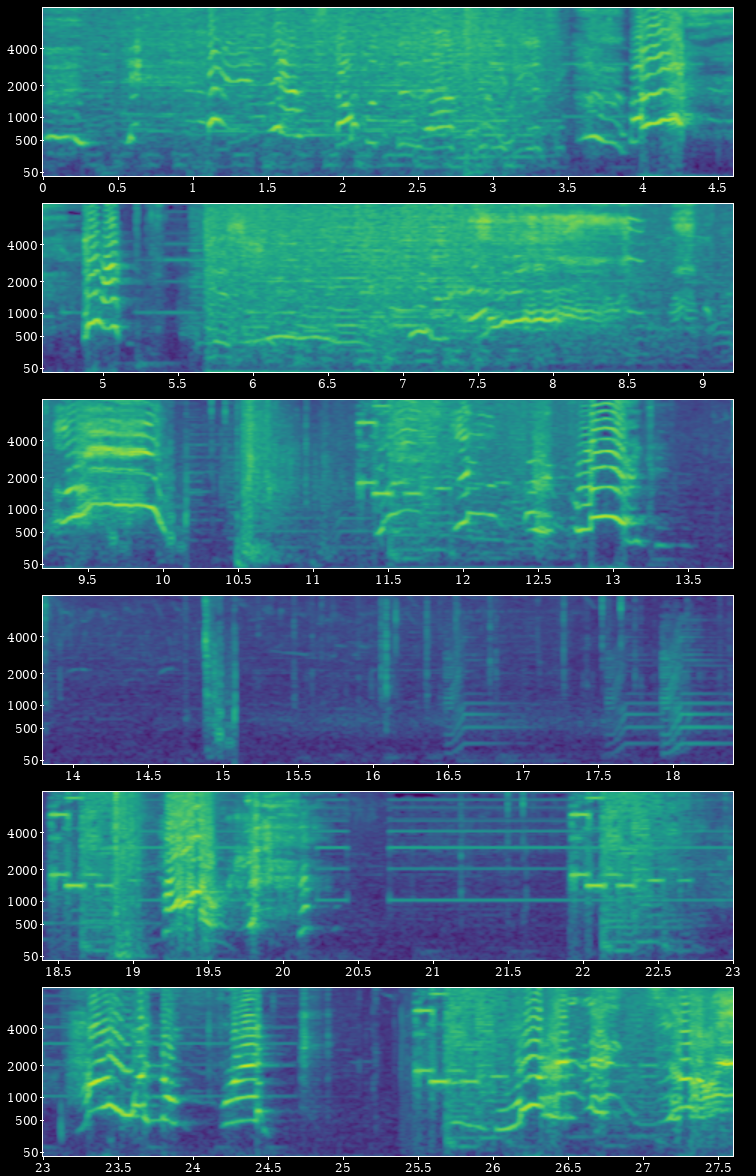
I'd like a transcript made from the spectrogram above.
you can't tell what this actually is. Big What are they doing?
